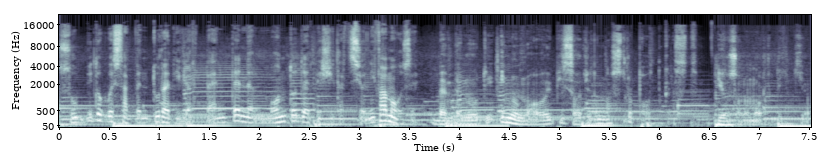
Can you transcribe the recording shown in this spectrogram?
subito questa avventura divertente nel mondo delle citazioni famose. Benvenuti in un nuovo episodio del nostro podcast. Io sono Mordicchio.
